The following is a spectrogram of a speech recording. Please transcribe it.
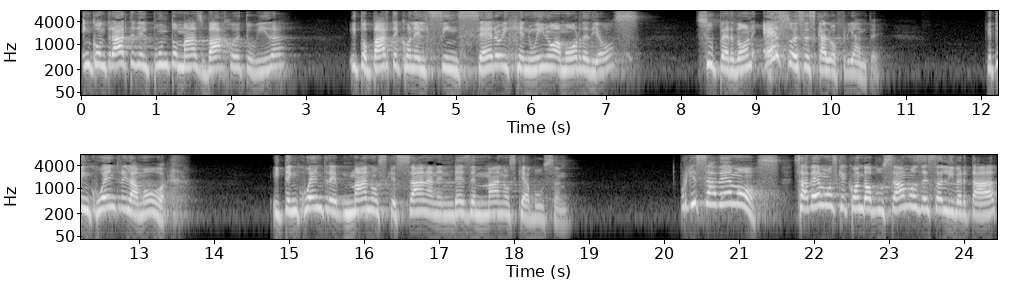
encontrarte en el punto más bajo de tu vida y toparte con el sincero y genuino amor de Dios, su perdón, eso es escalofriante. Que te encuentre el amor y te encuentre manos que sanan en vez de manos que abusan. Porque sabemos, sabemos que cuando abusamos de esa libertad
